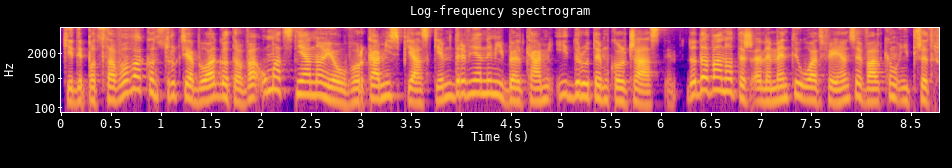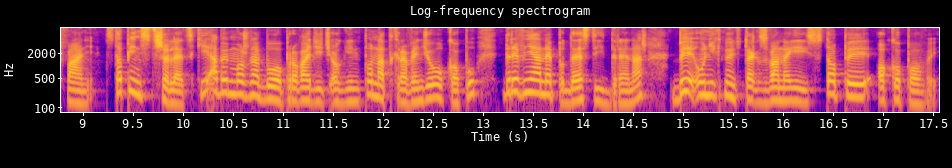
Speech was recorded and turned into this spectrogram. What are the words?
Kiedy podstawowa konstrukcja była gotowa, umacniano ją workami z piaskiem, drewnianymi belkami i drutem kolczastym. Dodawano też elementy ułatwiające walkę i przetrwanie. Stopień strzelecki, aby można było prowadzić ogień ponad krawędzią okopu, drewniane podesty i drenaż, by uniknąć tzw. stopy okopowej.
